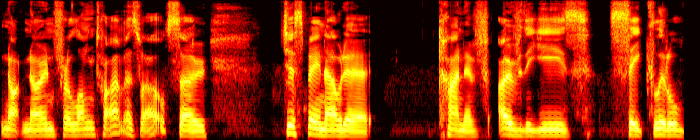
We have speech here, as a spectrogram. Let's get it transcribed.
not known for a long time as well. So just being able to kind of over the years seek little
